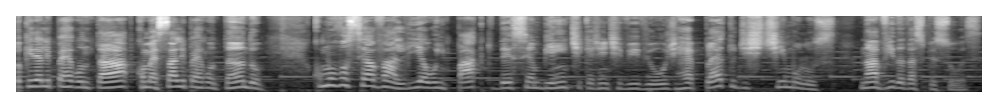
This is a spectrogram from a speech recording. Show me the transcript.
eu queria lhe perguntar, começar lhe perguntando como você avalia o impacto desse ambiente que a gente vive hoje, repleto de estímulos na vida das pessoas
